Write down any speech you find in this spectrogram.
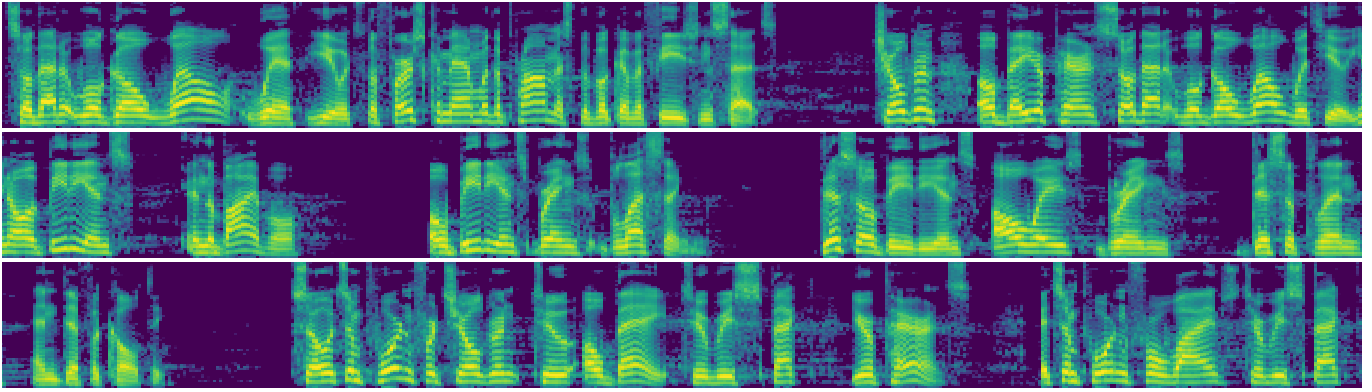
so that it will go well with you. It's the first command with a promise, the book of Ephesians says. Children, obey your parents so that it will go well with you. You know, obedience in the Bible, obedience brings blessing. Disobedience always brings discipline and difficulty. So it's important for children to obey, to respect your parents. It's important for wives to respect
